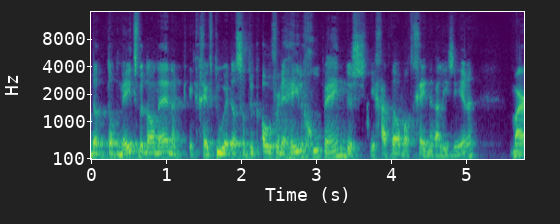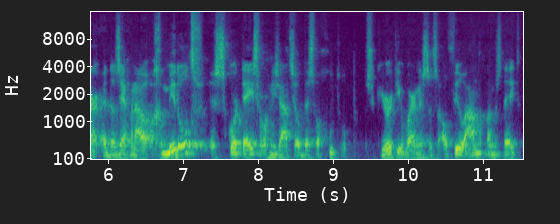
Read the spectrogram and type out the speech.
dat, dat meten we dan. Hè. ik geef toe, hè, dat is natuurlijk over de hele groep heen. Dus je gaat wel wat generaliseren. Maar dan zeggen we nou, gemiddeld scoort deze organisatie al best wel goed op security awareness. Dat is al veel aandacht aan besteed.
